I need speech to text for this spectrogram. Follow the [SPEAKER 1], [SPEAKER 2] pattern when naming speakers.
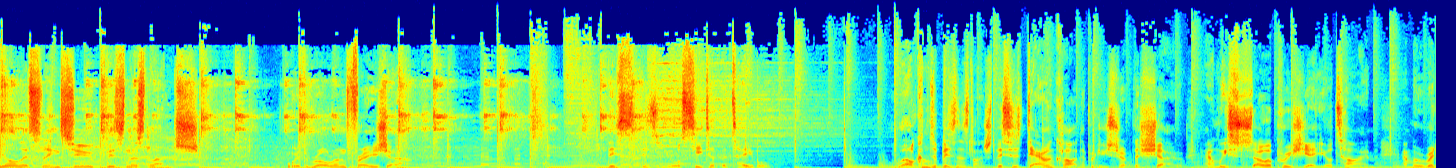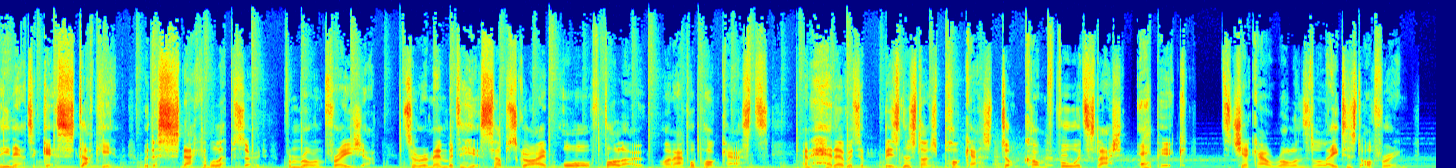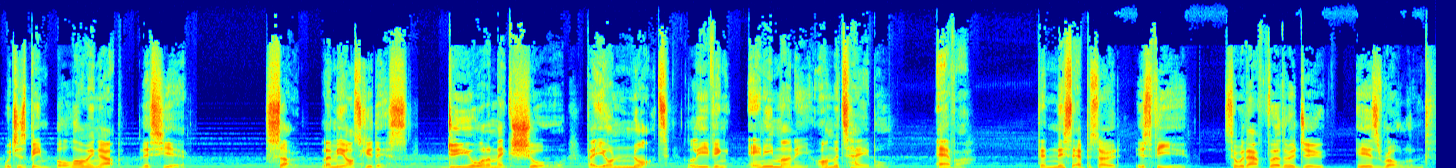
[SPEAKER 1] You're listening to Business Lunch with Roland Frasier.
[SPEAKER 2] This is your seat at the table. Welcome to Business Lunch. This is Darren Clark, the producer of the show, and we so appreciate your time. And we're ready now to get stuck in with a snackable episode from Roland Frasier. So remember to hit subscribe or follow on Apple Podcasts and head over to businesslunchpodcast.com forward slash epic to check out Roland's latest offering, which has been blowing up this year. So let me ask you this Do you want to make sure that you're not leaving any money on the table ever? Then this episode is for you. So without further ado, here's Roland.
